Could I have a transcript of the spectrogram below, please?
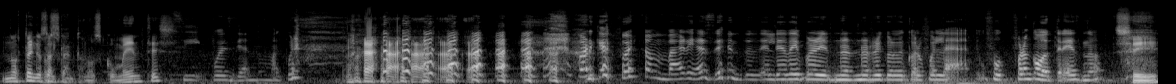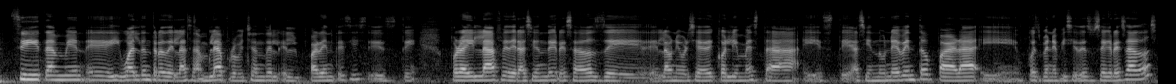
nos tengas al tanto. Nos comentes. Sí, pues ya no me acuerdo. Porque fueron varias. el día de hoy, no, recuerdo cuál fue la. Fueron como tres, ¿no? Sí. Sí, también, eh, igual dentro de la asamblea, aprovechando el, paréntesis, este por ahí la Federación de Egresados de la Universidad de Colima está este, haciendo un evento para eh, pues beneficio de sus egresados.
